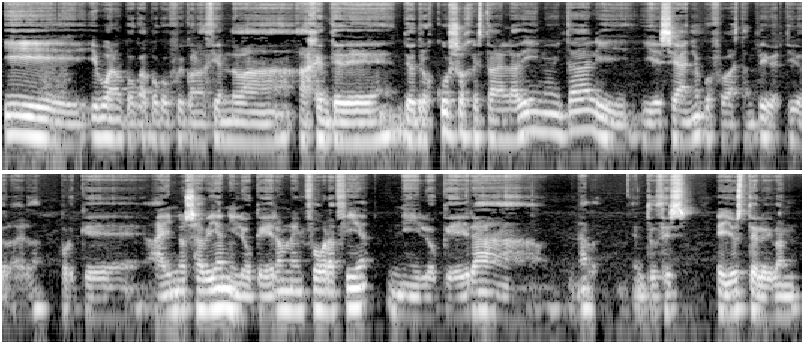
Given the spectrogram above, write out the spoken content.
Y, bueno, poco a poco fui conociendo a, gente de, otros cursos que estaban en Ladino y tal, y, ese año pues fue bastante divertido, la verdad, porque ahí no sabía ni lo que era una infografía ni lo que era nada. Entonces ellos te lo iban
